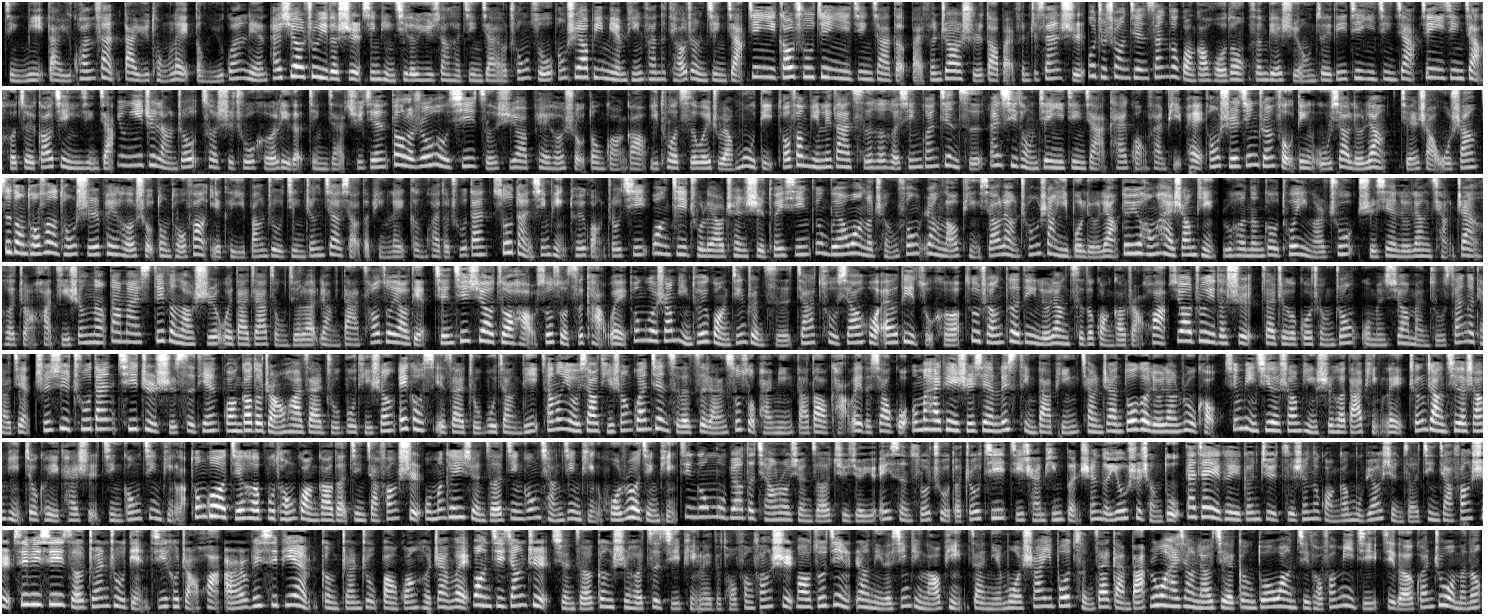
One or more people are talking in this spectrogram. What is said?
紧密大于宽泛大于同类等于关联。还需要注意的是，新品期的预算和竞价要充足，同时要避免频繁的调整竞价，建议高出建议竞价的百分之二十到百分之三十，或者创建三个广告活动，分别使用最低建议竞价、建议竞价和最高建议竞价，用一至两周测试出合理的竞价区间。到了周后期，则需要配合手动广告，以拓词为主要目的，投放品类大词和核心关键词，按系统建议竞价开广泛匹配，同时精准否定无效流。流量减少误伤，自动投放的同时配合手动投放，也可以帮助竞争较小的品类更快的出单，缩短新品推广周期。旺季除了要趁势推新，更不要忘了乘风让老品销量冲上一波流量。对于红海商品，如何能够脱颖而出，实现流量抢占和转化提升呢？大麦 Steven 老师为大家总结了两大操作要点：前期需要做好搜索词卡位，通过商品推广精准词加促销或 LD 组合，促成特定流量词的广告转化。需要注意的是，在这个过程中，我们我们需要满足三个条件：持续出单七至十四天，广告的转化在逐步提升，ECOS 也在逐步降低，才能有效提升关键词的自然搜索排名，达到卡位的效果。我们还可以实现 Listing 霸屏，抢占多个流量入口。新品期的商品适合打品类，成长期的商品就可以开始进攻竞品了。通过结合不同广告的竞价方式，我们可以选择进攻强竞品或弱竞品。进攻目标的强弱选择取决于 ASIN 所处的周期及产品本身的优势程度。大家也可以根据自身的广告目标选择竞价。方式，CPC 则专注点击和转化，而 VCPM 更专注曝光和站位。旺季将至，选择更适合自己品类的投放方式，卯足劲让你的新品老品在年末刷一波存在感吧。如果还想了解更多旺季投放秘籍，记得关注我们哦。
